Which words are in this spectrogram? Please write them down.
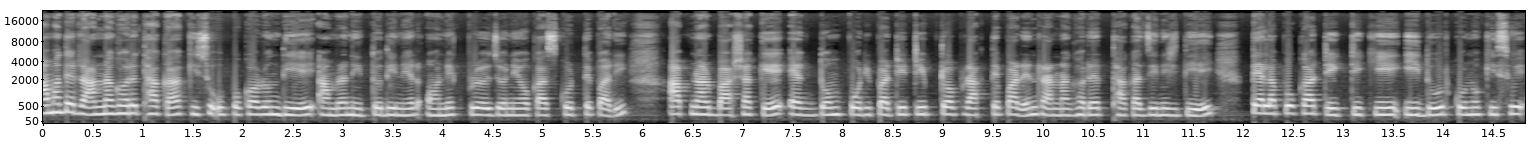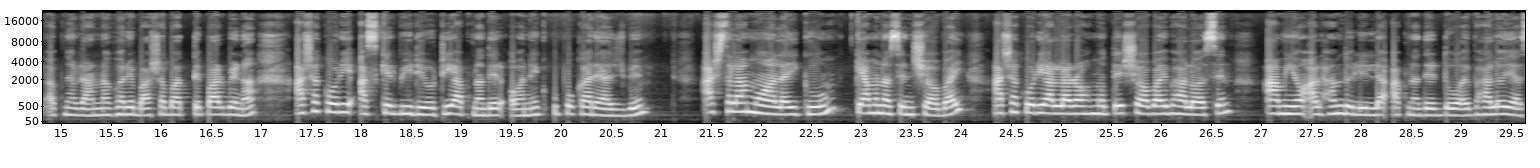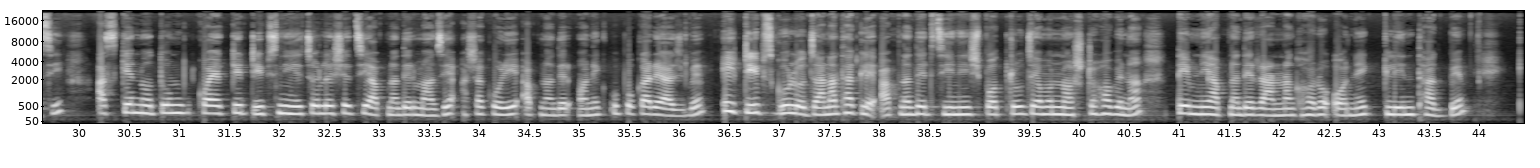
আমাদের রান্নাঘরে থাকা কিছু উপকরণ দিয়েই আমরা নিত্যদিনের অনেক প্রয়োজনীয় কাজ করতে পারি। আপনার বাসাকে একদম পরিপাটি, টিপটপ রাখতে পারেন রান্নাঘরের থাকা জিনিস দিয়েই। তেলাপোকা, টিকটিকি, ইঁদুর কোনো কিছুই আপনার রান্নাঘরে বাসা বাঁধতে পারবে না। আশা করি আজকের ভিডিওটি আপনাদের অনেক উপকারে আসবে। আসসালামু আলাইকুম। কেমন আছেন সবাই? আশা করি আল্লাহ রহমতে সবাই ভালো আছেন। আমিও আলহামদুলিল্লাহ আপনাদের দোয়ায় ভালোই আছি। আজকে নতুন কয়েকটি টিপস নিয়ে চলে এসেছি আপনাদের মাঝে। আশা করি আপনাদের অনেক উপকারে আসবে। এই টিপসগুলো জানা থাকলে আপনাদের জিনিসপত্র যেমন নষ্ট হবে না, তেমনি আপনাদের রান্নাঘরও অনেক ক্লিন থাকবে।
